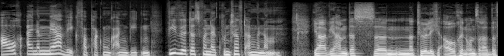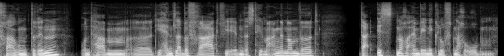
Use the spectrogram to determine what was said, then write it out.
auch eine Mehrwegverpackung anbieten. Wie wird das von der Kundschaft angenommen? Ja, wir haben das äh, natürlich auch in unserer Befragung drin und haben äh, die Händler befragt, wie eben das Thema angenommen wird. Da ist noch ein wenig Luft nach oben.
